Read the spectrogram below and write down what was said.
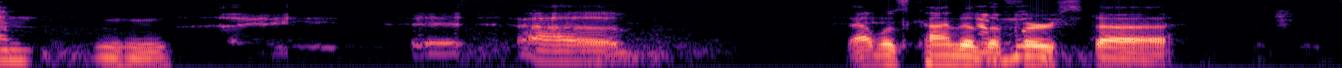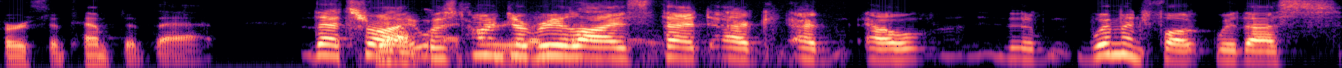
Um, hmm uh, That was kind of Yeah, the first uh first attempt at that. That's Yeah, right. was I going to realize that our, our, our, the women folk with us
